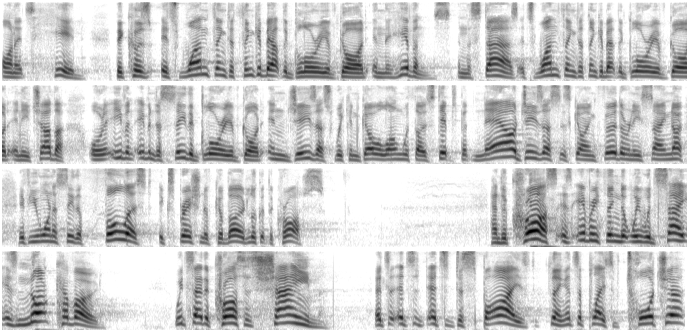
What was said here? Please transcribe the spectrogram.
on its head. Because it's one thing to think about the glory of God in the heavens, in the stars. It's one thing to think about the glory of God in each other, or even, even to see the glory of God in Jesus. We can go along with those steps. But now Jesus is going further and he's saying, no, if you want to see the fullest expression of kavod, look at the cross. And the cross is everything that we would say is not kavod. We'd say the cross is shame. It's a, it's, a, it's a despised thing. It's a place of torture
